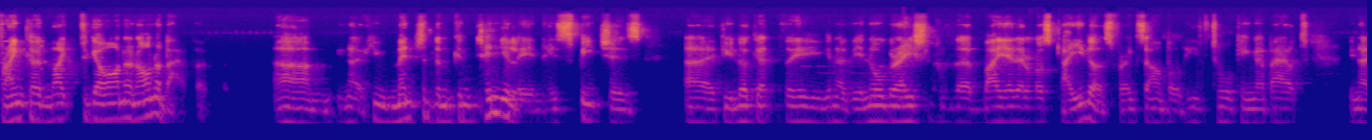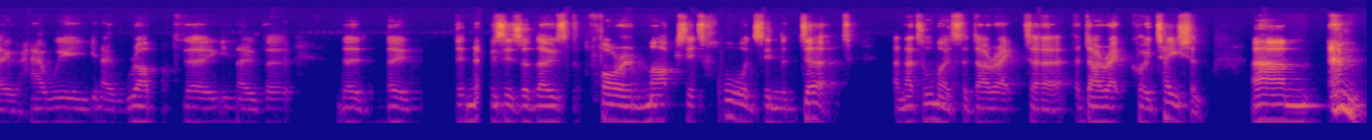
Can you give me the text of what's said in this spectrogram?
Franco liked to go on and on about them. Um, you know, he mentioned them continually in his speeches uh, if you look at the, you know, the inauguration of the Valle de los Caídos, for example, he's talking about, you know, how we, you know, rub the, you know, the, the, the, the noses of those foreign Marxist hordes in the dirt, and that's almost a direct, uh, a direct quotation. Um,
